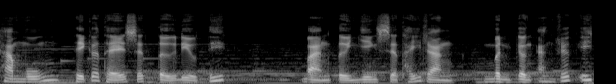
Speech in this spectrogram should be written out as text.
ham muốn thì cơ thể sẽ tự điều tiết. Bạn tự nhiên sẽ thấy rằng mình cần ăn rất ít,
